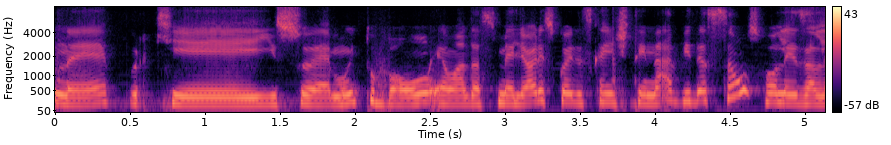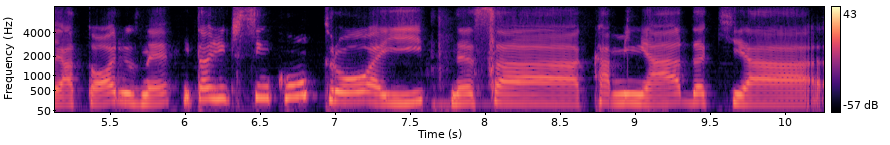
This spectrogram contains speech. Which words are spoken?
né? Porque isso é muito bom. É uma das melhores coisas que a gente tem na vida são os rolês aleatórios, né? Então a gente se encontrou aí nessa caminhada que a,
